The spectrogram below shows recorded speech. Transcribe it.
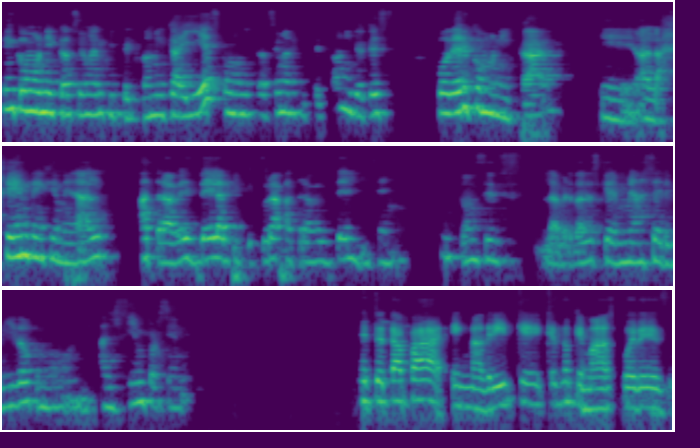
en comunicación arquitectónica y es comunicación arquitectónica, que es poder comunicar eh, a la gente en general a través de la arquitectura, a través del diseño. Entonces, la verdad es que me ha servido como al 100%. De tu etapa en Madrid, ¿qué, qué es lo que más puedes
